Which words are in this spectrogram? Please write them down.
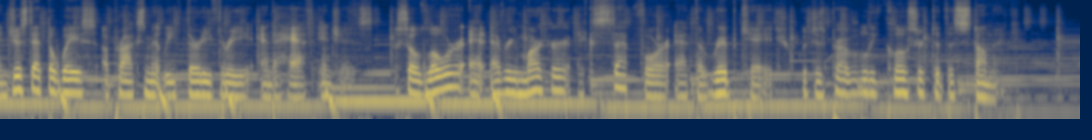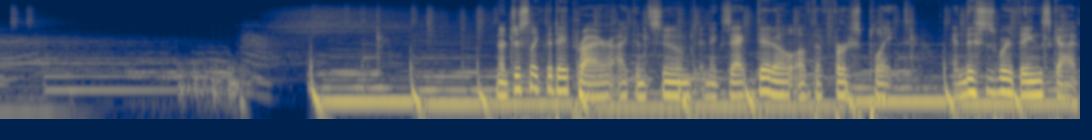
and just at the waist, approximately 33 and a half inches. So lower at every marker except for at the rib cage, which is probably closer to the stomach. Now just like the day prior, I consumed an exact ditto of the first plate. And this is where things got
